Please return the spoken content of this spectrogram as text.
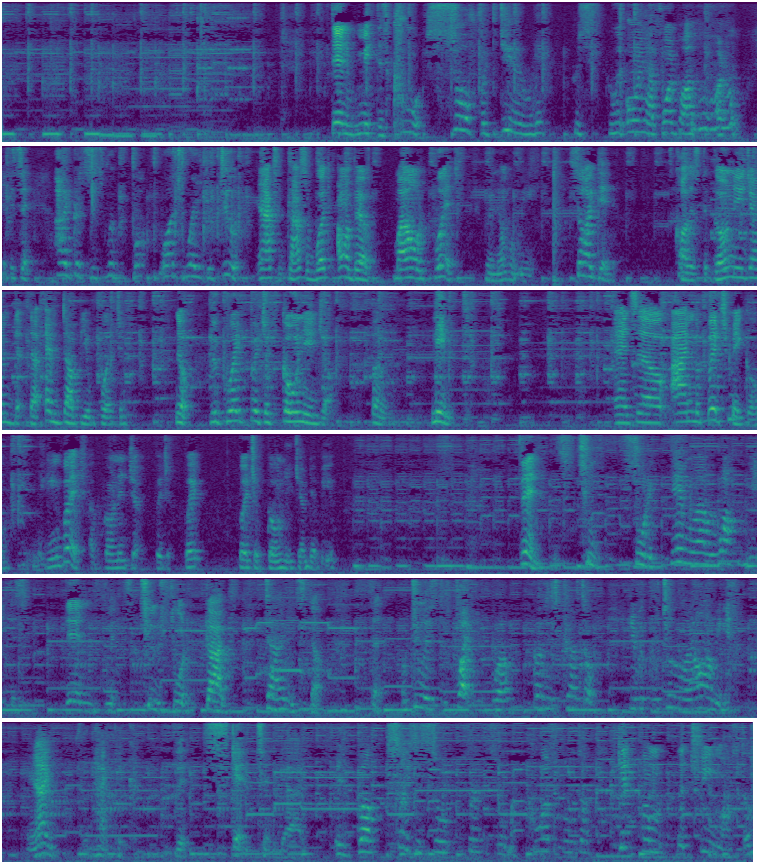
Then we meet this cool sulfur dude who's, who only have one possible model. It said, you got this whip? What, what's way you could do it? And I him, Council, what? I'm gonna build my own bridge for noble me. So I did. Let's call this the Gold Ninja, the, the MW Bridge. No, the Great Bridge of Gold Ninja. Boom. Name it. And so I'm the bridge maker, making a bridge of Gold Ninja, bridge of Great Bridge of Gold Ninja MW. Then it's two sort of damn well we walk and meet this then with these two sort of guys dying and stuff. Said, I'm doing this to fight you, bro. Got this castle. You can platoon my army. And I I pick the skeleton guy. His bro slices so so my crossbows up. Get from the tree monster.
